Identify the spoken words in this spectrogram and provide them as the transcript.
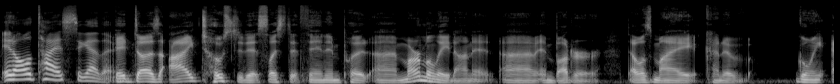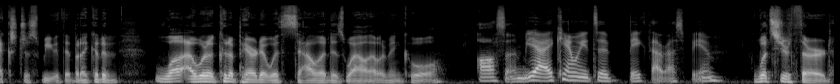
It all ties together. It does. I toasted it, sliced it thin, and put uh, marmalade on it uh, and butter. That was my kind of going extra sweet with it. But I could have, I would have could have paired it with salad as well. That would have been cool. Awesome. Yeah, I can't wait to bake that recipe. What's your third?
